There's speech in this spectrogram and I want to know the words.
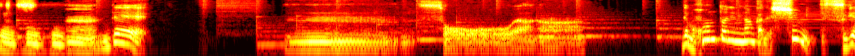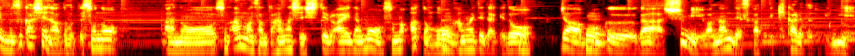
うんうんうん。う。うん。で、うーん、そうやなでも本当になんかね、趣味ってすげえ難しいなと思って、その、あの、そのアンマンさんと話してる間も、その後も考えてたけど、うんじゃあん僕が趣味は何ですかって聞かれた時に、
